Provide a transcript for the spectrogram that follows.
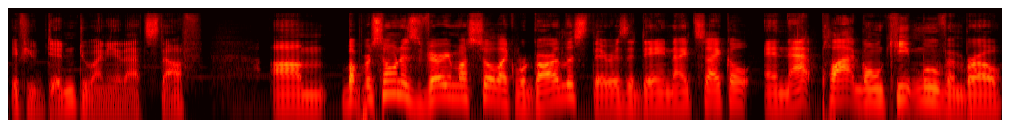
if you didn't do any of that stuff. Um, but Persona is very much so like regardless, there is a day and night cycle, and that plot gonna keep moving, bro.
